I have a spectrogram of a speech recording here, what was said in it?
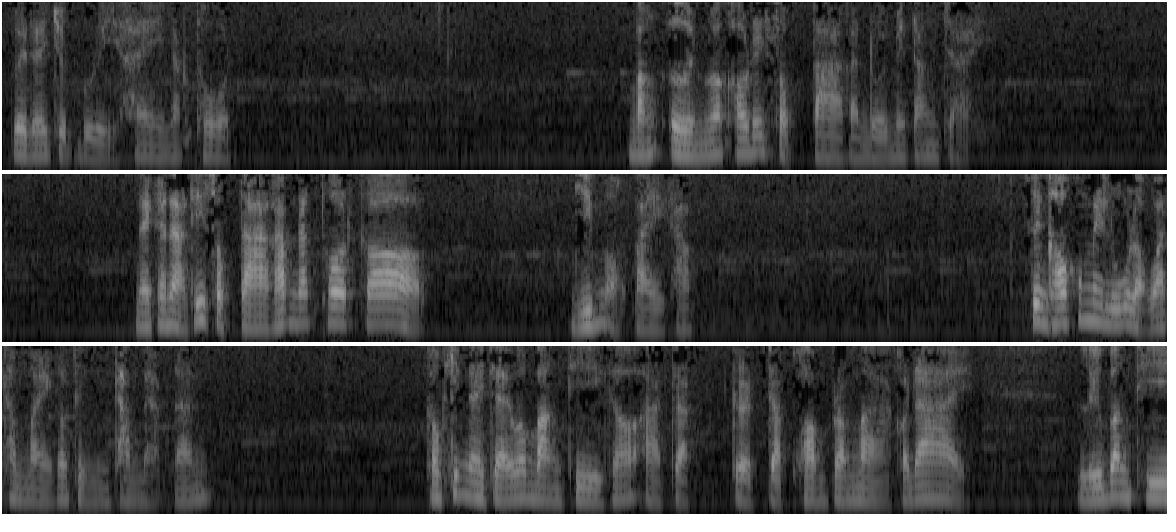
เพื่อได้จุดบุหรี่ให้นักโทษ บังเอิญว่าเขาได้สบตากันโดยไม่ตั้งใจ ในขณะที่สบตาครับ นักโทษก็ยิ้มออกไปครับ ซึ่งเขาก็ไม่รู้หรอกว่าทำไมเขาถึงทำแบบนั้น เขาคิดในใจว่าบางทีเขาอาจจะเกิดจากความประมาทก็ได้ หรือบางที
